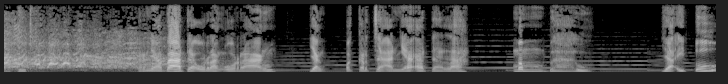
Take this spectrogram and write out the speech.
Waduh, Ternyata ada orang-orang yang pekerjaannya adalah membau, yaitu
